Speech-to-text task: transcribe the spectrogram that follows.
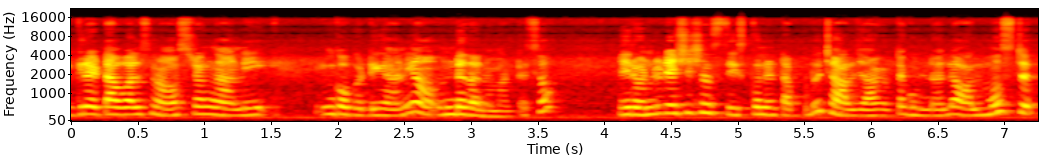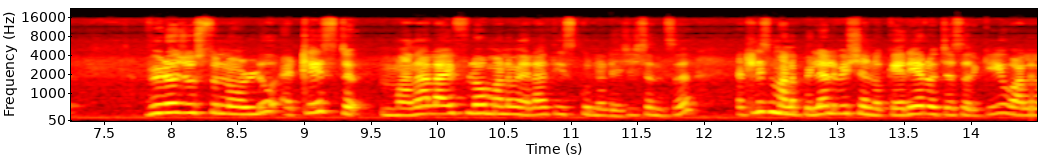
రిగ్రెట్ అవ్వాల్సిన అవసరం కానీ ఇంకొకటి కానీ ఉండదన్నమాట. సో ఈ రెండు డెసిషన్స్ తీసుకునేటప్పుడు చాలా జాగ్రత్తగా ఉండాలి. ఆల్మోస్ట్ వీడియో చూస్తున్న వాళ్ళు అట్లీస్ట్ మన లైఫ్లో మనం ఎలా తీసుకున్న డెసిషన్స్ అట్లీస్ట్ మన పిల్లల విషయంలో కెరియర్ వచ్చేసరికి వాళ్ళ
